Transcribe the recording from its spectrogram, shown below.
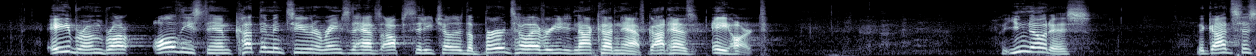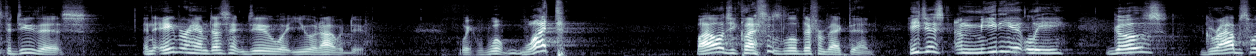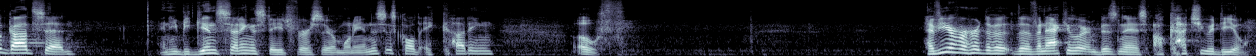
Abram brought all these to him, cut them in two, and arranged the halves opposite each other. The birds, however, he did not cut in half. God has a heart. You notice that God says to do this, and Abraham doesn't do what you and I would do. Wait, what? Biology class was a little different back then. He just immediately goes, grabs what God said, and he begins setting a stage for a ceremony. And this is called a cutting oath. Have you ever heard the, the vernacular in business, I'll cut you a deal?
